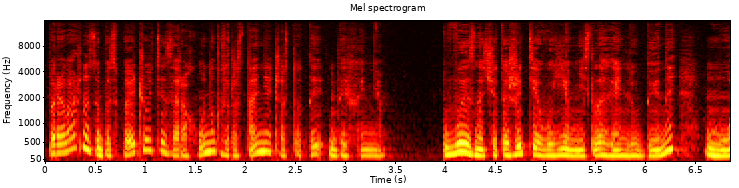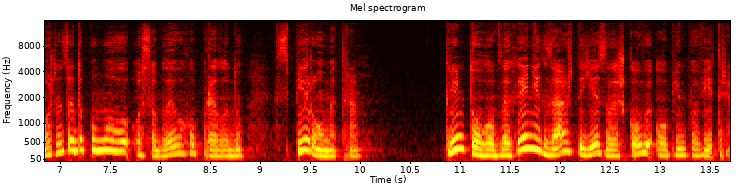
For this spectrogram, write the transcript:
переважно забезпечуються за рахунок зростання частоти дихання. Визначити життєву ємність легень людини можна за допомогою особливого приладу спірометра. Крім того, в легенях завжди є залишковий об'єм повітря.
